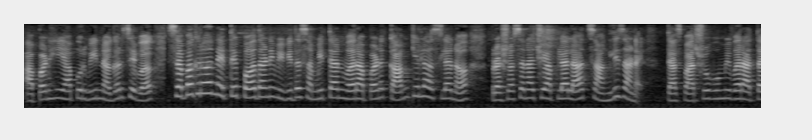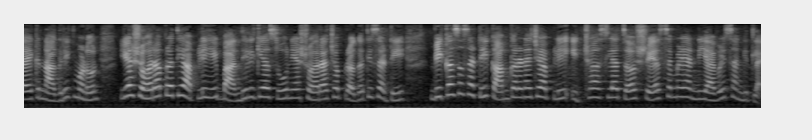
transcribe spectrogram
आपणही यापूर्वी नगरसेवक सभागृह नेते पद आणि विविध समित्यांवर आपण काम केलं असल्यानं प्रशासनाची आपल्याला चांगली जाण आहे. त्याच पार्श्वभूमीवर आता एक नागरिक म्हणून या शहराप्रती आपली ही बांधिलकी असून या शहराच्या प्रगतीसाठी विकासासाठी काम करण्याची आपली इच्छा असल्याचं श्रेयस समेळ यांनी यावेळी सांगितलंय.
